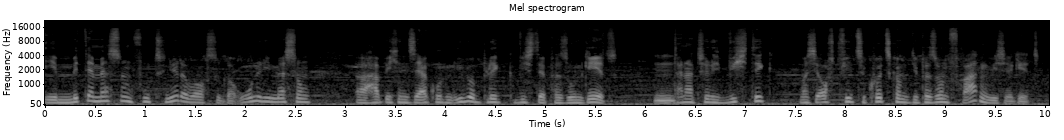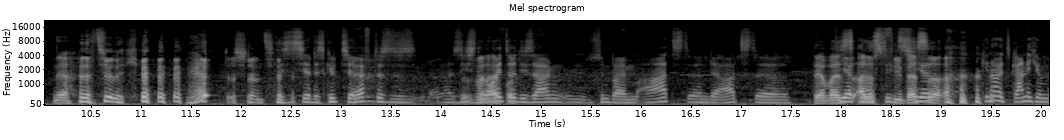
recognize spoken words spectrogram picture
eben mit der Messung funktioniert, aber auch sogar ohne die Messung, äh, habe ich einen sehr guten Überblick, wie es der Person geht. Mhm. Dann natürlich wichtig, was ja oft viel zu kurz kommt, die Person fragen, wie es ihr geht. Ja, natürlich. Ja? Das stimmt. Das ist ja, das gibt es ja öfters. Äh, siehst Leute, die sagen, sind beim Arzt äh, und der Arzt, äh, Der weiß alles viel besser. genau, jetzt gar nicht, um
